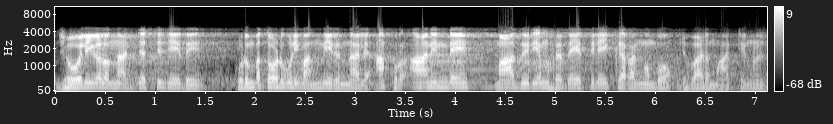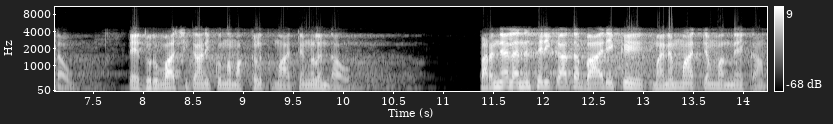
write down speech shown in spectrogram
ജോലികളൊന്ന് അഡ്ജസ്റ്റ് ചെയ്ത് കുടുംബത്തോടു കൂടി വന്നിരുന്നാൽ ആ ഖുർആാനിന്റെ മാധുര്യം ഹൃദയത്തിലേക്ക് ഇറങ്ങുമ്പോൾ ഒരുപാട് മാറ്റങ്ങൾ ഉണ്ടാവും. അല്ലേ? ദുർവാശി കാണിക്കുന്ന മക്കൾക്ക് മാറ്റങ്ങൾ ഉണ്ടാവും. പറഞ്ഞാൽ അനുസരിക്കാത്ത ഭാര്യയ്ക്ക് മനം മാറ്റം വന്നേക്കാം.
